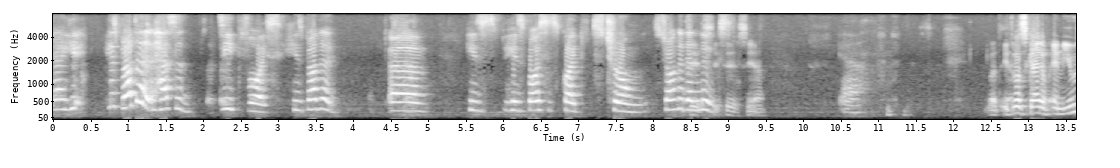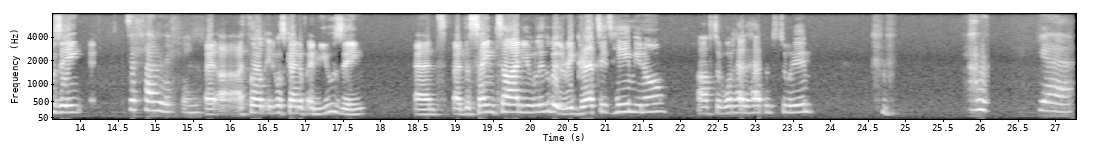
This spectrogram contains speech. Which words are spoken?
yeah, he, his brother has a deep voice. His brother, um, his his voice is quite strong, stronger than it is, Luke's. it is, yeah. Yeah, But it was kind of amusing. It's a family thing. I, I I thought it was kind of amusing, and at the same time, you a little bit regretted him, you know, after what had happened to him. Yeah.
